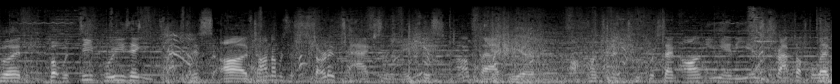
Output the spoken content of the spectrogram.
good, but with deep breathing, this uh, John Numbers has started to actually make this comeback here. 102% on E, and he is trapped off the ledge.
